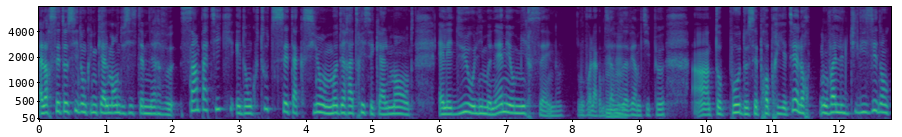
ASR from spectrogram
Alors c'est aussi donc une calmante du système nerveux sympathique et donc toute cette action modératrice et calmante, elle est due au limonène et au myrcène. Donc voilà, comme ça, vous mhm. avez un petit peu un topo de ses propriétés. Alors, on va l'utiliser dans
